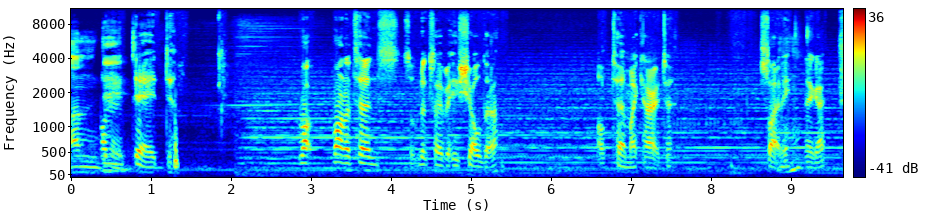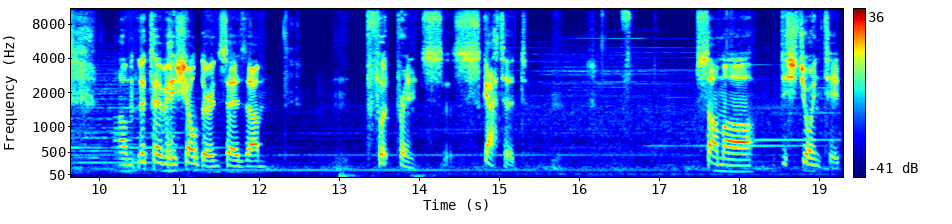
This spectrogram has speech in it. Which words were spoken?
undead. Undead. Ra- Rana turns, sort of looks over his shoulder. I'll turn my character slightly. Mhm. There you go. Um, looks over his shoulder and says, um, "Footprints scattered. Some are disjointed,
